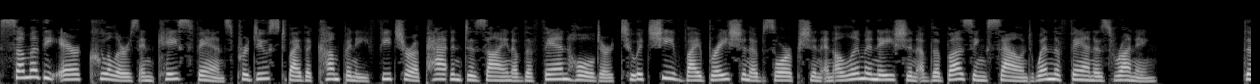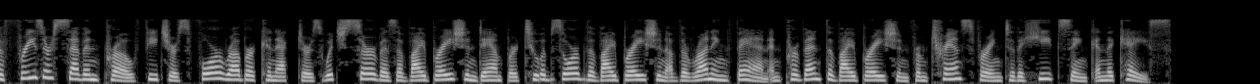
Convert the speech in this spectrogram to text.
Some of the air coolers and case fans produced by the company feature a patent design of the fan holder to achieve vibration absorption and elimination of the buzzing sound when the fan is running. The Freezer 7 Pro features four rubber connectors which serve as a vibration damper to absorb the vibration of the running fan and prevent the vibration from transferring to the heatsink and the case.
